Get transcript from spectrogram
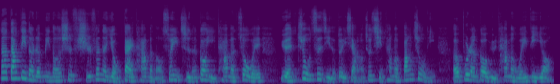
那当地的人民呢，是十分的拥戴他们哦，所以只能够以他们作为援助自己的对象啊，就请他们帮助你，而不能够与他们为敌哦，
